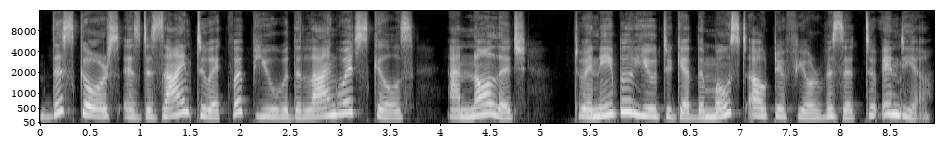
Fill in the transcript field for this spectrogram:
This course is designed to equip you with the language skills and knowledge to enable you to get the most out of your visit to India.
